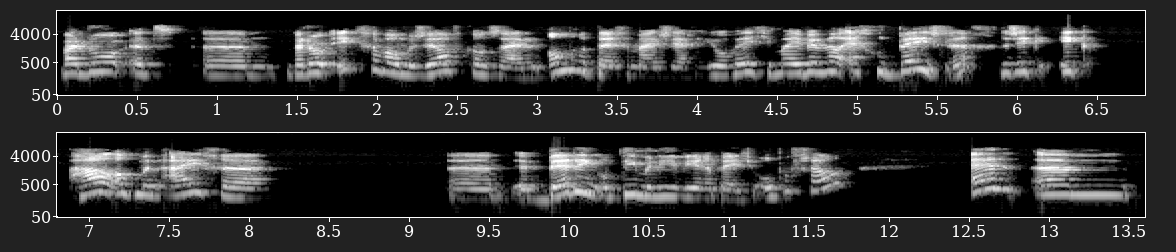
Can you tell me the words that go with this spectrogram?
Waardoor, het, um, waardoor ik gewoon mezelf kan zijn en anderen tegen mij zeggen: joh, weet je, maar je bent wel echt goed bezig. Dus ik, ik haal ook mijn eigen uh, bedding op die manier weer een beetje op of zo. En um,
